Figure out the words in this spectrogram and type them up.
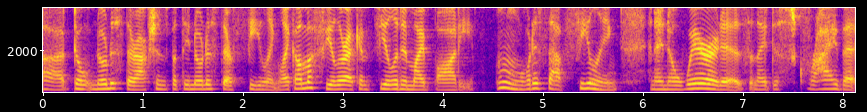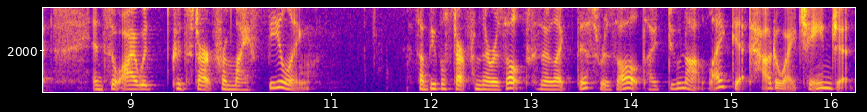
uh, don't notice their actions, but they notice their feeling. Like I'm a feeler, I can feel it in my body. Mm, what is that feeling? And I know where it is, and I describe it. And so I would could start from my feeling. Some people start from their results because they're like, this result, I do not like it. How do I change it?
